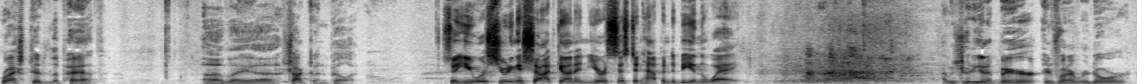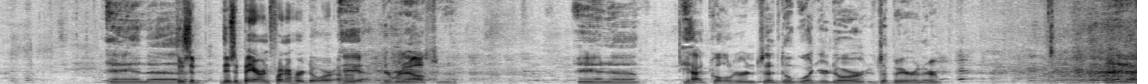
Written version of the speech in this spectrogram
rushed into the path of a uh, shotgun pellet. So you were shooting a shotgun, and your assistant happened to be in the way. I was shooting at a bear in front of her door, and uh, There's a there's a bear in front of her door. Uh-huh. yeah, everyone else, you know. And uh, yeah, I called her and said, "Don't go out your door. There's a bear there." And I,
